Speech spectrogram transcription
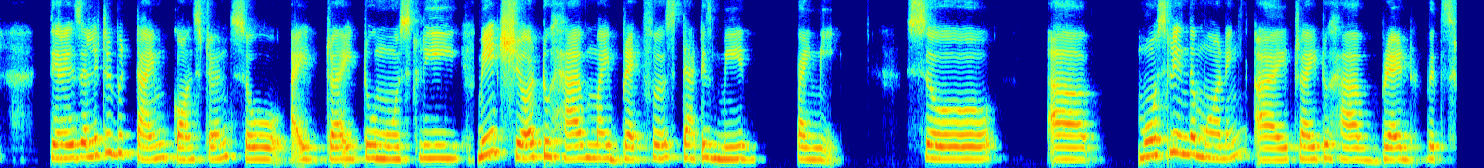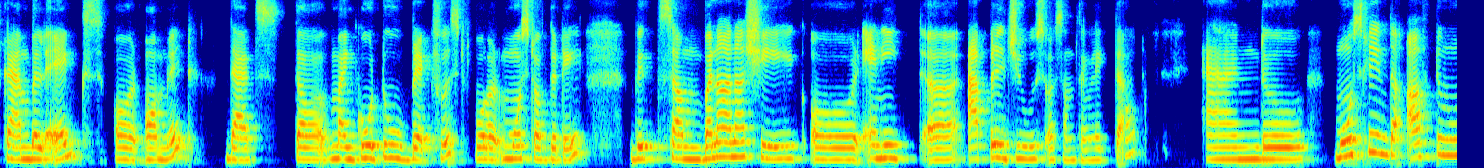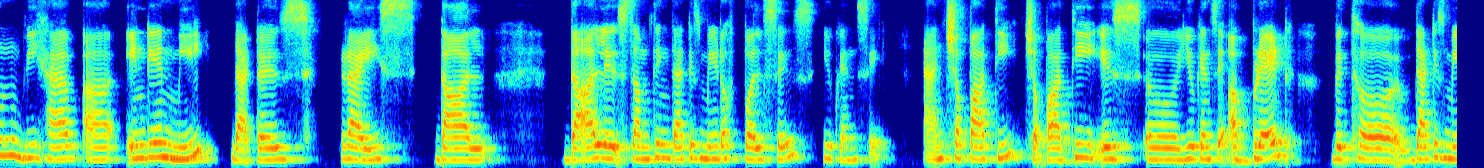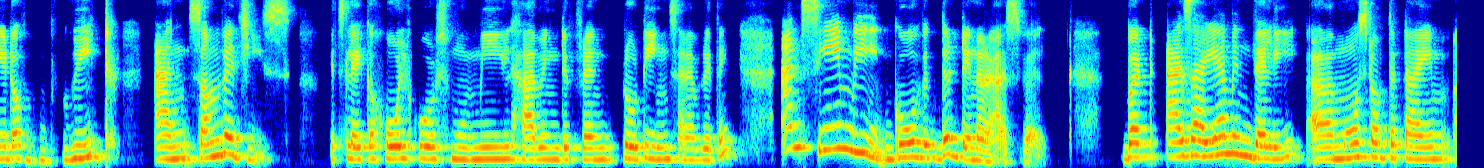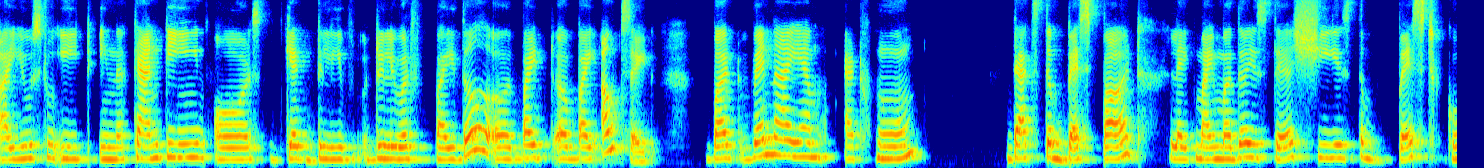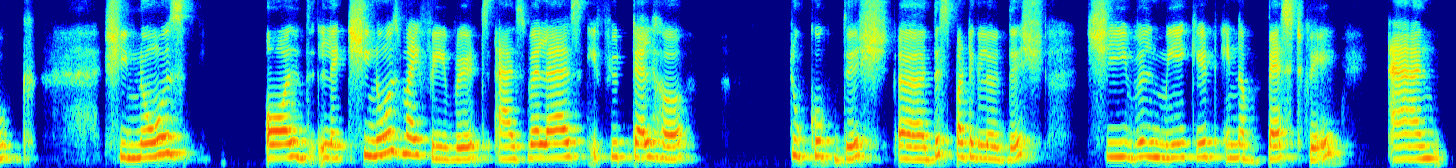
there is a little bit time constant. So I try to mostly make sure to have my breakfast that is made by me. So uh, mostly in the morning, I try to have bread with scrambled eggs or omelette. That's the my go-to breakfast for most of the day with some banana shake or any uh, apple juice or something like that. And uh, mostly in the afternoon we have a indian meal that is rice dal. Dal is something that is made of pulses you can say. And chapati chapati is uh, you can say a bread with uh, that is made of wheat and some veggies it's like a whole course meal having different proteins and everything. And same we go with the dinner as well. But as i am in delhi uh, most of the time i used to eat in a canteen or get deliv- delivered by the uh, by uh, by outside. But when i am at home that's the best part. Like my mother is there. She is the best cook. She knows all like she knows my favorites as well as if you tell her to cook dish uh, this particular dish she will make it in the best way. And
